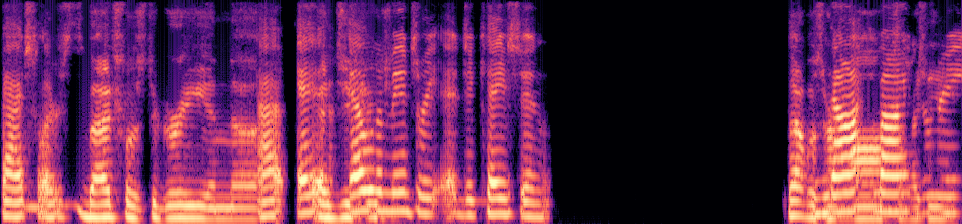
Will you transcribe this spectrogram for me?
bachelor's, bachelor's degree in uh uh, education. elementary education. that was Not my idea. dream.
